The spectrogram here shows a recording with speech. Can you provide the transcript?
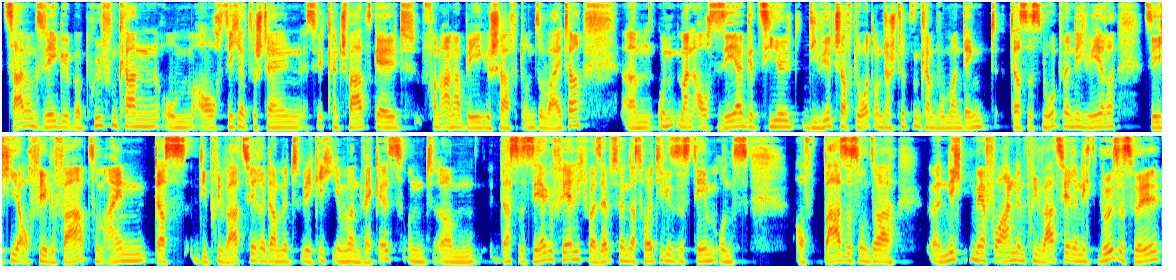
Zahlungswege überprüfen kann, um auch sicherzustellen, es wird kein Schwarzgeld von A nach B geschafft und so weiter ähm, und man auch sehr gezielt die Wirtschaft dort unterstützen kann, wo man denkt, dass es notwendig wäre, sehe ich hier auch viel Gefahr. Zum einen, dass die Privatsphäre damit wirklich irgendwann weg ist und ähm, das ist sehr gefährlich, weil selbst wenn das heutige System uns auf Basis unserer äh, nicht mehr vorhandenen Privatsphäre nichts Böses will,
